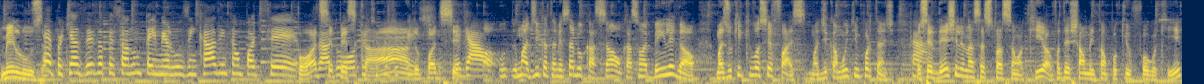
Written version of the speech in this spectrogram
merluza. É, porque às vezes a pessoa não tem merluza em casa, então pode ser Pode ser pescado, tipo pode ser... Legal. Ó, uma dica também, sabe o cação? O cação é bem legal, mas o que, que você faz? Uma dica muito importante. Tá. Você deixa ele nessa situação aqui, ó, vou deixar aumentar um pouquinho o fogo aqui.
